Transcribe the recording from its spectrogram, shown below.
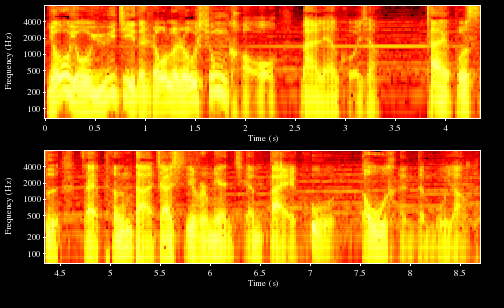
犹有余悸的揉了揉胸口，满脸苦笑，再不似在滕大家媳妇面前摆酷抖狠的模样了。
